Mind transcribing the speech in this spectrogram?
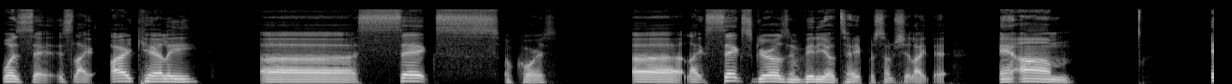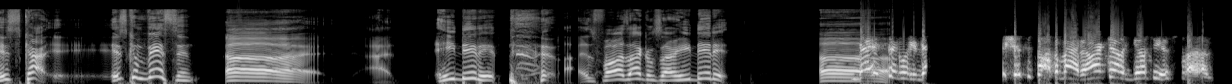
what's it? It's like R. Kelly, uh, sex, of course, uh, like sex, girls, and videotape or some shit like that. And um, it's kind, it's convincing. Uh, I, he did it. as far as I'm concerned, he did it. Uh, Basically, that shit to talk about it. R. Kelly guilty as fuck.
